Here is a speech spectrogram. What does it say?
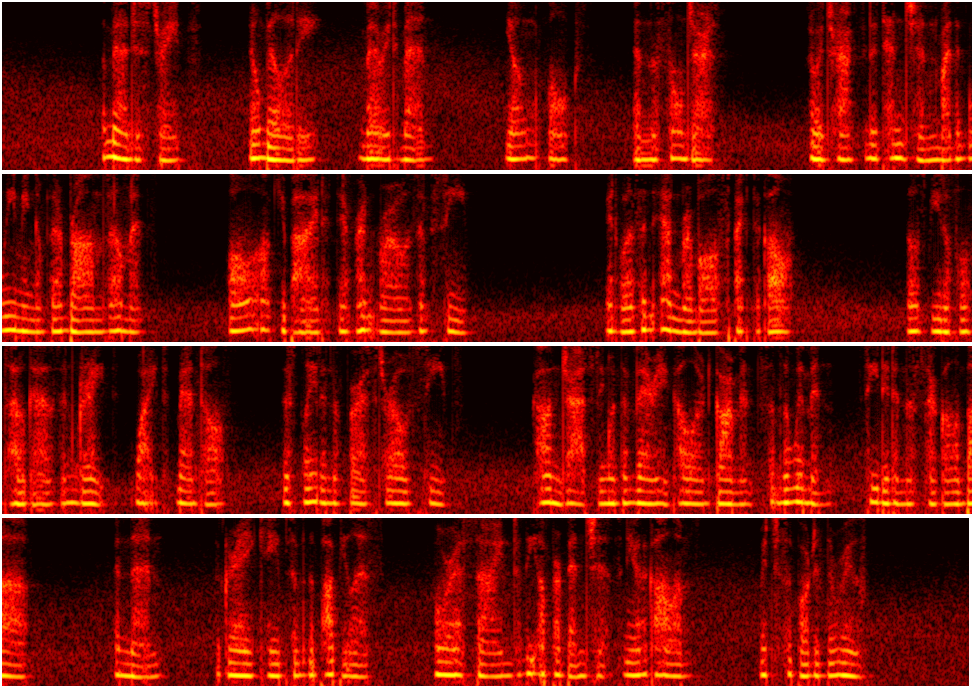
the magistrates, nobility, married men, young folks, and the soldiers, who attracted attention by the gleaming of their bronze helmets, all occupied different rows of seats. It was an admirable spectacle. Those beautiful togas and great white mantles displayed in the first row of seats, contrasting with the vari-colored garments of the women seated in the circle above, and then the gray capes of the populace who were assigned to the upper benches near the columns which supported the roof,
